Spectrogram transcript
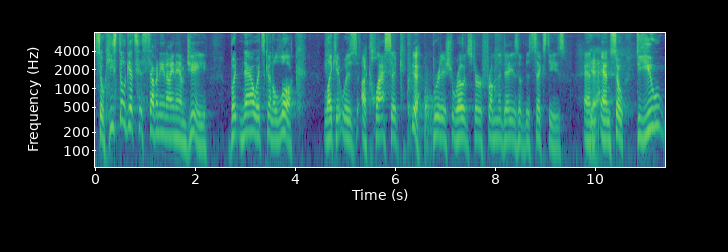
So he still gets his 79 MG, but now it's going to look like it was a classic Yeah. British roadster from the days of the 60s. And, Yeah. and so do you,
